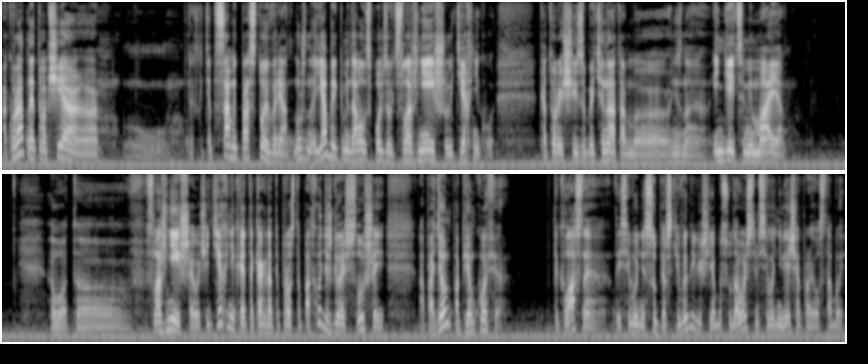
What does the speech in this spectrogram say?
Аккуратно это вообще... Э, как сказать, это самый простой вариант. Нужно, я бы рекомендовал использовать сложнейшую технику, которая еще изобретена там, э, не знаю, индейцами майя. Вот. Э, сложнейшая очень техника, это когда ты просто подходишь, говоришь, слушай, а пойдем попьем кофе. Ты классная, ты сегодня суперски выглядишь, я бы с удовольствием сегодня вечер провел с тобой.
